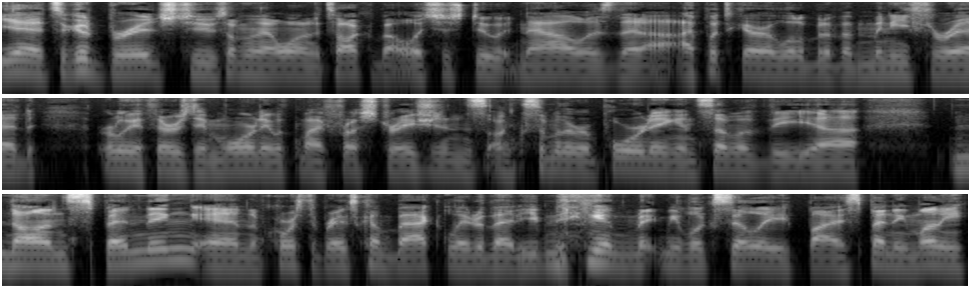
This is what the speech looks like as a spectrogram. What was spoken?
Yeah, it's a good bridge to something I wanted to talk about. Let's just do it now. Is that I put together a little bit of a mini thread early Thursday morning with my frustrations on some of the reporting and some of the uh, non-spending, and of course the Braves come back later that evening and make me look silly by spending money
